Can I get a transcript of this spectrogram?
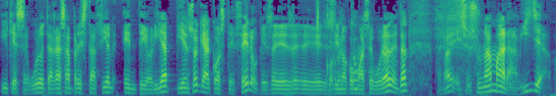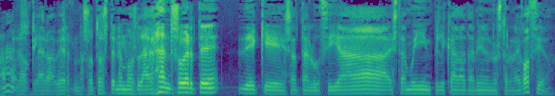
y que seguro te haga esa prestación, en teoría pienso que a coste cero, que es, eh, sino como asegurado y tal. Bueno, eso es una maravilla, vamos. Pero claro, a ver, nosotros tenemos la gran suerte de que Santa Lucía está muy implicada también en nuestro negocio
